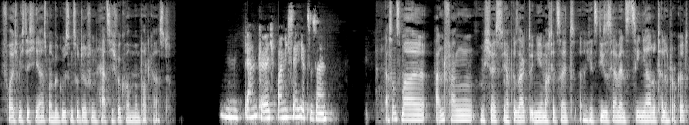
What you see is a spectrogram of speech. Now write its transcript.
freue ich mich, dich hier erstmal begrüßen zu dürfen. Herzlich willkommen im Podcast. Danke, ich freue mich sehr hier zu sein. Lass uns mal anfangen. Ich weiß, ihr habt gesagt, ihr macht jetzt seit äh, jetzt dieses Jahr werden es zehn Jahre Talent Rocket.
